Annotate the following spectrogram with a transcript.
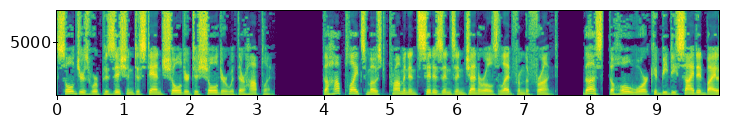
soldiers were positioned to stand shoulder to shoulder with their hoplon. The hoplites' most prominent citizens and generals led from the front. Thus, the whole war could be decided by a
